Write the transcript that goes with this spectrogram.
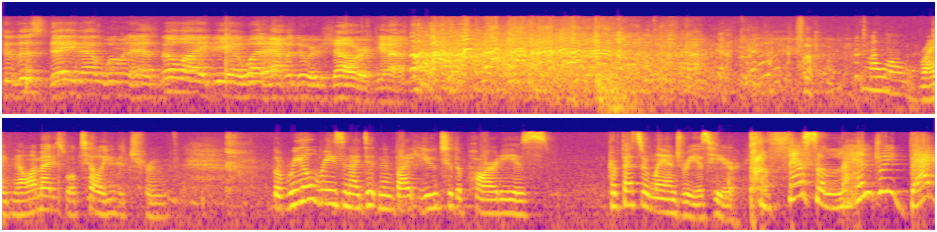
to this day, that woman has no idea what happened to her shower cap. Oh, all right, Nell. I might as well tell you the truth. The real reason I didn't invite you to the party is Professor Landry is here. Professor Landry, that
